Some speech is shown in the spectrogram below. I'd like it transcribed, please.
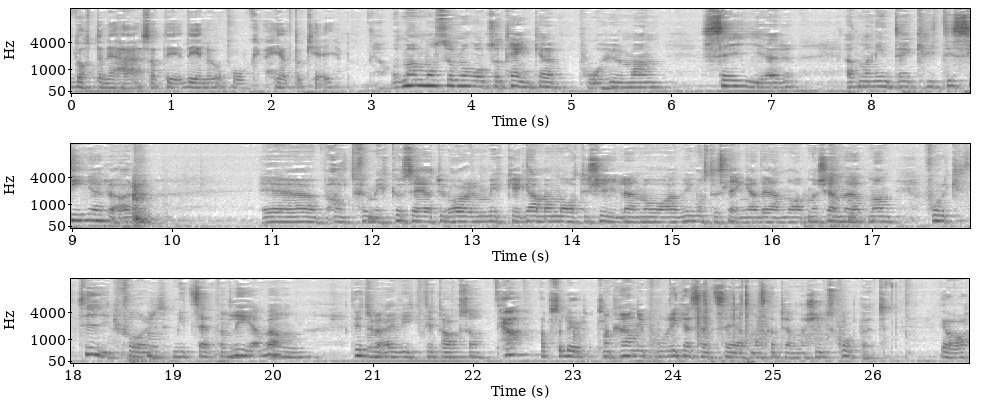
dottern är här så att det, det är nog helt okej. Och man måste nog också tänka på hur man säger. Att man inte kritiserar eh, allt för mycket och säger att du har mycket gammal mat i kylen och vi måste slänga den och att man känner att man får kritik för mitt sätt att leva. Mm. Det tror jag är viktigt också. Ja, absolut. Man kan ju på olika sätt säga att man ska tömma kylskåpet. Ja,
